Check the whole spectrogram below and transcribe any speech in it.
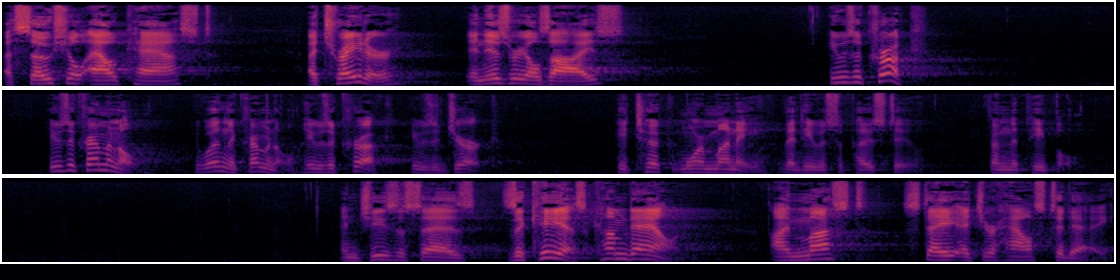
a social outcast, a traitor in Israel's eyes. He was a crook. He was a criminal. He wasn't a criminal, he was a crook. He was a jerk. He took more money than he was supposed to from the people. And Jesus says, Zacchaeus, come down. I must stay at your house today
